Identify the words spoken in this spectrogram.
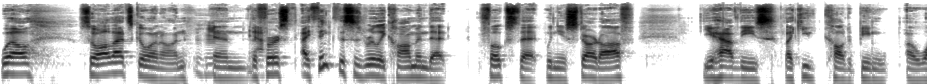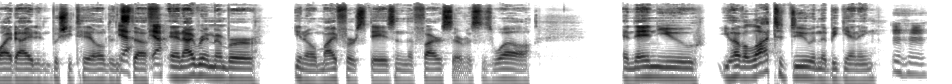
Well, so all that's going on. And the Yeah. first, I think this is really common that folks that when you start off, you have these, like you called it being uh, wide eyed and bushy tailed and Yeah, stuff. yeah. And I remember, you know, my first days in the fire service as well. And then you, you have a lot to do in the beginning, hmm a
